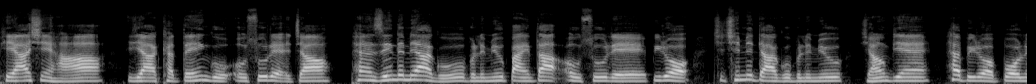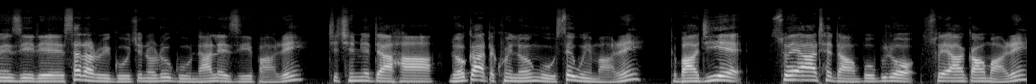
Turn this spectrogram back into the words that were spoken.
ဖျားရှင်ဟာအရာခတ်သိမ်းကိုအုပ်ဆိုးတဲ့အကြောင်းဖန်ဆင်းသမျှကိုဘယ်လိုမျိုးပိုင်တအုပ်ဆိုးတယ်ပြီးတော့ချစ်ချင်းမေတ္တာကိုဘယ်လိုမျိုးရောင်ပြန်ဟပ်ပြီးတော့ပေါ်လွင်စေတယ်စတာတွေကိုကျွန်တော်တို့ကနားလည်စေပါတယ်ချစ်ချင်းမေတ္တာဟာလောကတစ်ခွင်လုံးကိုစိတ်ဝင်ပါတယ် ကဘာကြီးရဲ့ဆွဲအားထက်တောင်ပို့ပြီးတော့ဆွဲအားကောင်းပါတယ်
